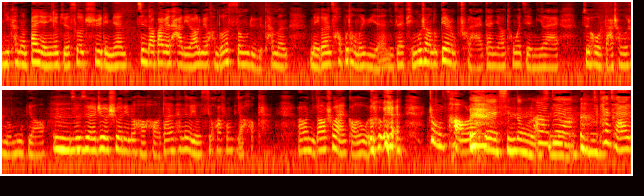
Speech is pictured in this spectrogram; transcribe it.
你可能扮演一个角色去里面进到巴别塔里，然后里面有很多的僧侣，他们每个人操不同的语言，你在屏幕上都辨认不出来，但你要通过解谜来最后达成个什么目标。嗯我就觉得这个设定都好好，当然它那个游戏画风比较好看。然后你刚刚说完，搞得我都有点 种草了对，心动了啊！对啊，就看起来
